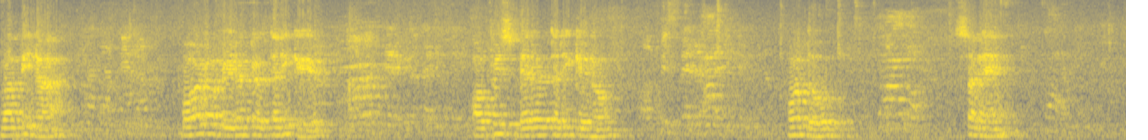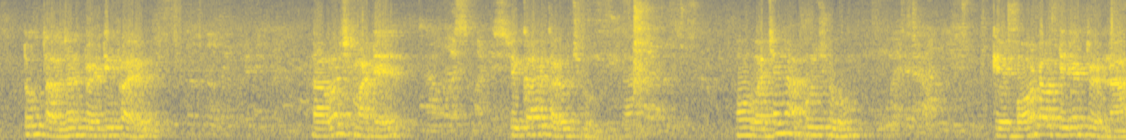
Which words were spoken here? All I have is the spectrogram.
વાપીના બોર્ડ ઓફ ડિરેક્ટર તરીકે ઓફિસ બેરર તરીકેનો. હોદ્દો સને ટુ થાઉઝન્ડ ટ્વેન્ટી ફાઇવ ના વર્ષ માટે સ્વીકાર કરું છું. હું વચન આપું છું કે બોર્ડ ઓફ ડિરેક્ટરના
